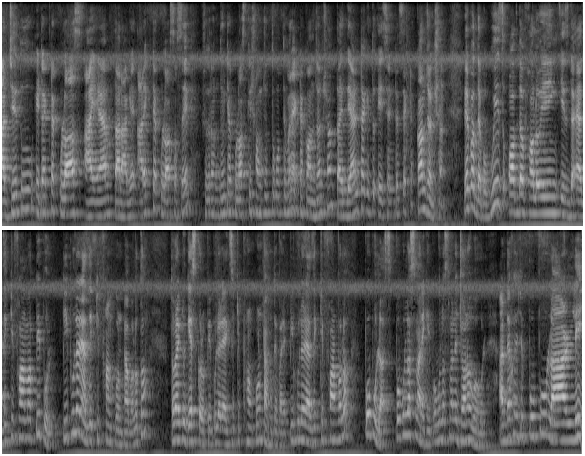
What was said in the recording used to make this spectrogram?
আর যেহেতু এটা একটা ক্লাস আই অ্যাম তার আগে আরেকটা ক্লাস আছে সুতরাং দুইটা ক্লাসকে সংযুক্ত করতে পারে একটা কনজাংশন তাই দ্যানটা কিন্তু এই সেন্টেন্সে একটা কনজাংশন এরপর দেখো which of the following is the adjective form of people পিপুলের অ্যাজেক্টিভ ফর্ম কোনটা বলো তো? তোমরা একটু গেস করো পিপুলের অ্যাজেক্টিভ ফর্ম কোনটা হতে পারে? পিপুলের অ্যাজেক্টিভ ফর্ম হলো পপুলাস পপুলাস মানে কি? পপুলাস মানে জনবহুল। আর দেখো এই যে পপুলারলি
